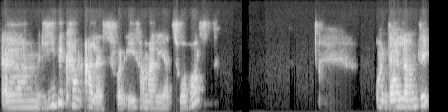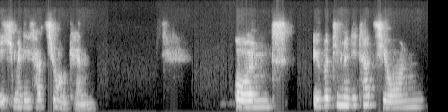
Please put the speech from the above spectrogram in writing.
ähm, Liebe kann alles von Eva Maria Zurhorst. Und da lernte ich Meditation kennen. Und über die Meditation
